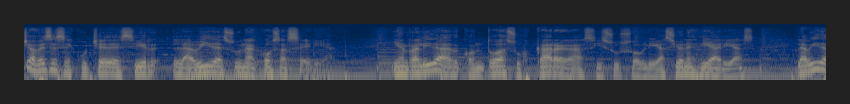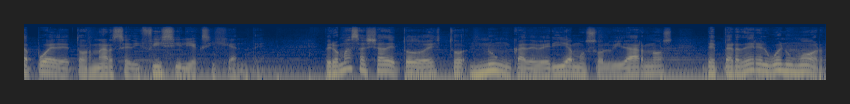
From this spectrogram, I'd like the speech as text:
Muchas veces escuché decir la vida es una cosa seria. Y en realidad, con todas sus cargas y sus obligaciones diarias, la vida puede tornarse difícil y exigente. Pero más allá de todo esto, nunca deberíamos olvidarnos de perder el buen humor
